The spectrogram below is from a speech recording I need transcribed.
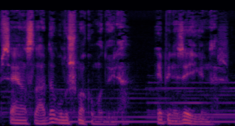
seanslarda buluşmak umuduyla. Hepinize iyi günler.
